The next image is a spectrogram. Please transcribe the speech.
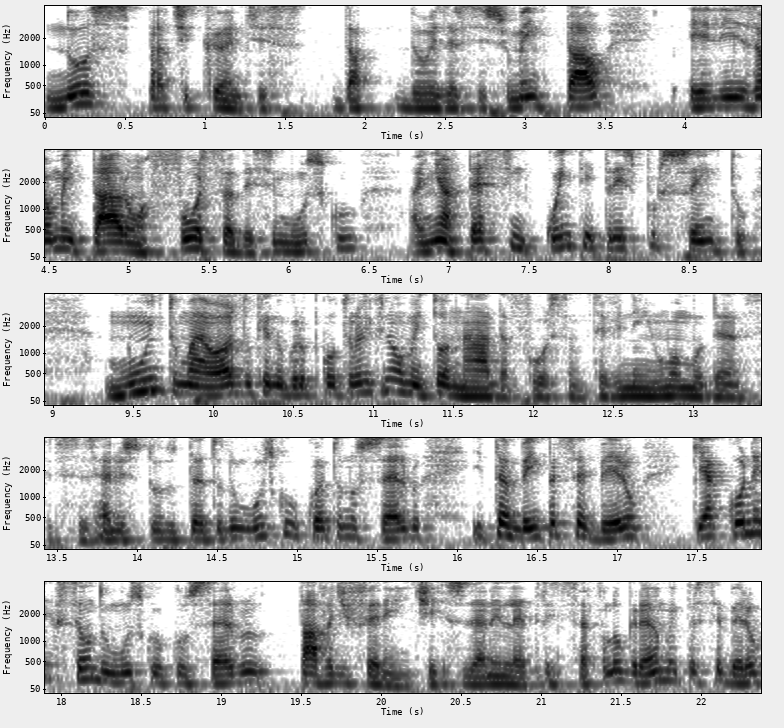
nos praticantes da, do exercício mental, eles aumentaram a força desse músculo em até 53% muito maior do que no grupo controle, que não aumentou nada a força, não teve nenhuma mudança. Eles fizeram estudo tanto no músculo quanto no cérebro e também perceberam que a conexão do músculo com o cérebro estava diferente. Eles fizeram eletroencefalograma e perceberam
